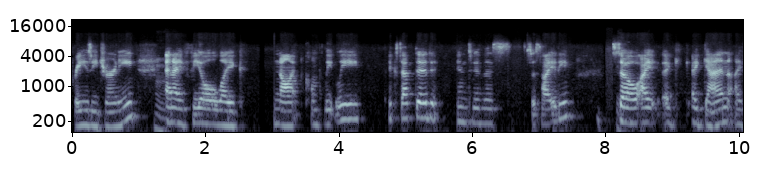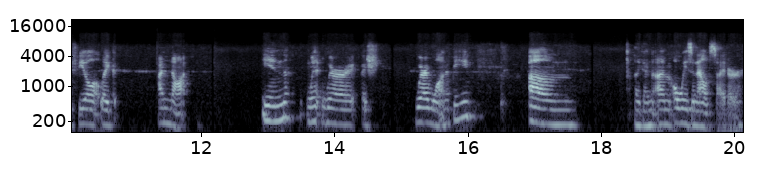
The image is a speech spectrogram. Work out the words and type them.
crazy journey. Hmm. and i feel like not completely accepted into this society. So I, I again i feel like i'm not in where i, I sh- where i want to be. Um like I'm, I'm always an outsider.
